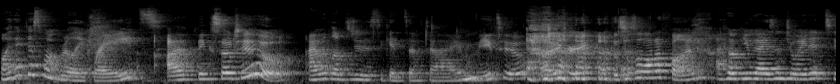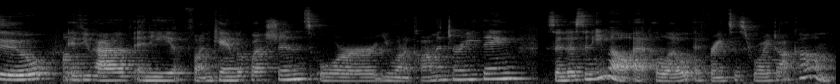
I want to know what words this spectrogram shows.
Well, I think this went really great. I think so too. I would love to do this again sometime. Me too. I agree. this was a lot of fun. I hope you guys enjoyed it too. If you have any fun Canva questions or you want to comment or anything, send us an email at hello at francesroy.com.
